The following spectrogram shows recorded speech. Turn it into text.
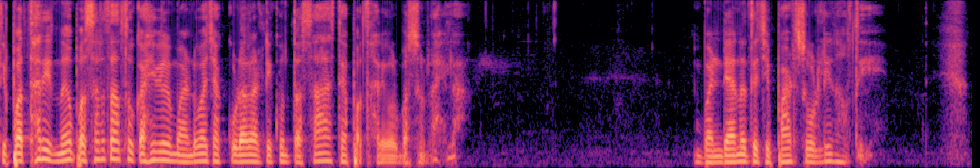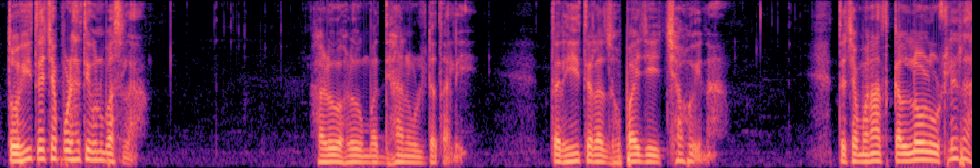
ती पथारी न पसरता तो काही वेळ मांडवाच्या कुडाला टिकून तसाच त्या पथारीवर बसून राहिला. बंड्यानं त्याची पाठ सोडली नव्हती. तोही त्याच्या पुढ्यात येऊन बसला. हळूहळू मध्यान उलटत आली. तरीही त्याला झोपायची इच्छा होईना. त्याच्या मनात कल्लोळ उठलेला.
